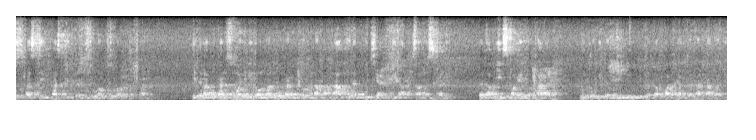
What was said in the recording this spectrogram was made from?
urus masjid-masjid dan surau-surau Tuhan. Kita lakukan semua ini tuan-tuan bukan untuk mendapat nama dan pujian tidak sama sekali, tetapi sebagai perkara untuk kita menuju ke tempat yang kekal abadi.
